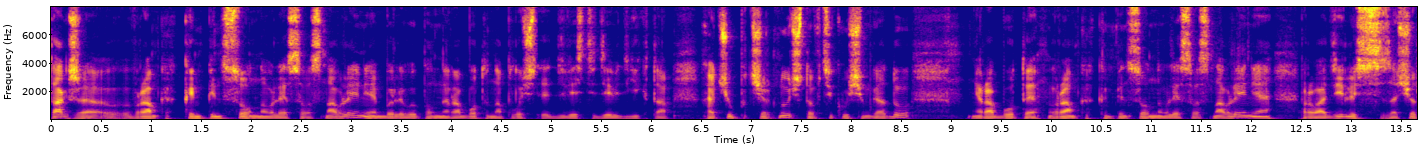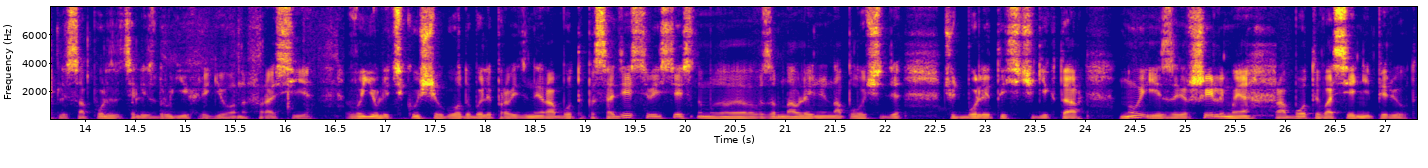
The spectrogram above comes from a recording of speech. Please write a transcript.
Также в рамках компенсационного лесовосстановления были выполнены работы на площади 209 гектар. Хочу подчеркнуть, что в текущем году работы в рамках компенсационного лесовосстановления проводились за счет лесопользователей из других регионов России. В июле текущего года были проведены работы по содействию естественному э, возобновлению на площади чуть более тысячи гектар. Ну и завершили мы работы в осенний период,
